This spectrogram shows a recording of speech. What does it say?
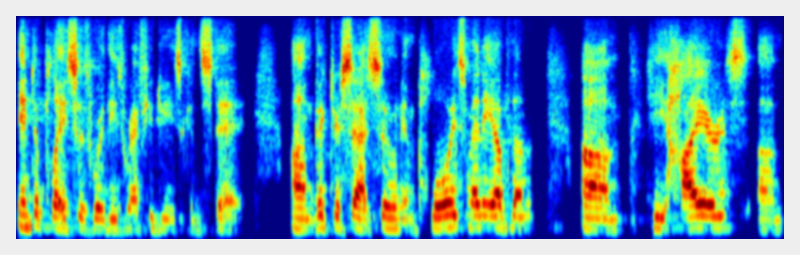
into places where these refugees can stay. Um, Victor Sassoon employs many of them. Um, he hires um,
